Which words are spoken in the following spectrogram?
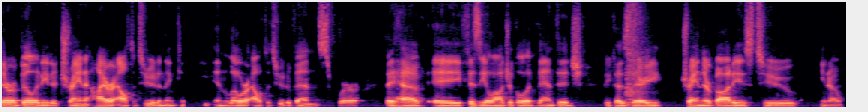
their ability to train at higher altitude and then compete in lower altitude events where they have a physiological advantage because they train their bodies to you know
